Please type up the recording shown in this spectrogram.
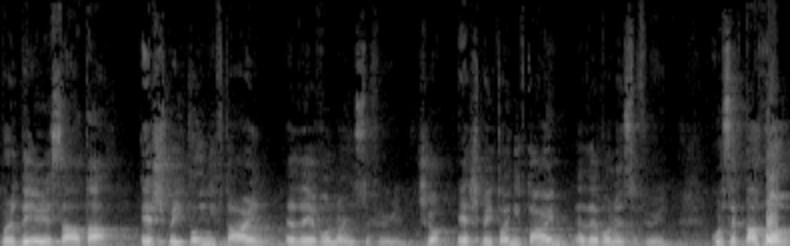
përderisa ata e shpejtojnë iftarin dhe e vonojnë syfyrin. Çka? E shpejtojnë iftarin dhe e vonojnë syfyrin. Kurse këta thonë,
